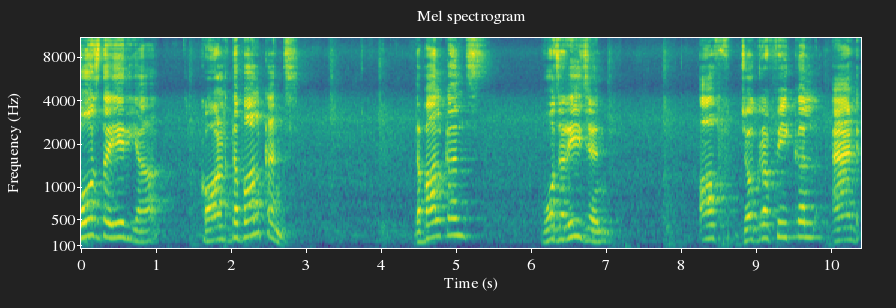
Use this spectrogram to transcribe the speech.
was the area called the Balkans. The Balkans was a region of geographical and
